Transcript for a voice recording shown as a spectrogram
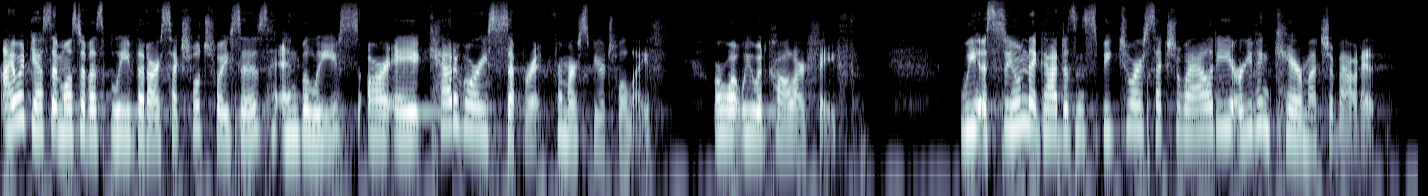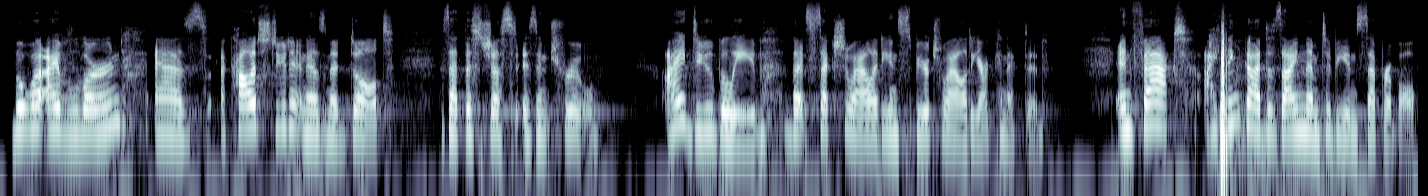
I would guess that most of us believe that our sexual choices and beliefs are a category separate from our spiritual life, or what we would call our faith. We assume that God doesn't speak to our sexuality or even care much about it. But what I've learned as a college student and as an adult is that this just isn't true. I do believe that sexuality and spirituality are connected. In fact, I think God designed them to be inseparable.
